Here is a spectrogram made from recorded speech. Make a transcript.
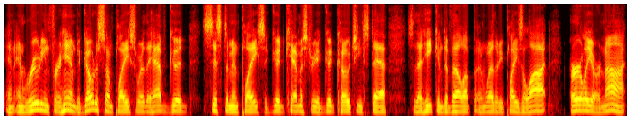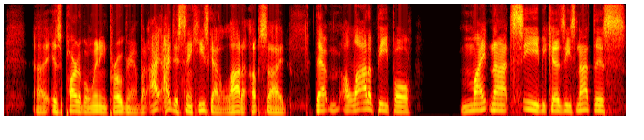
and, and rooting for him to go to some place where they have good system in place, a good chemistry, a good coaching staff, so that he can develop. And whether he plays a lot early or not, uh, is part of a winning program. But I, I just think he's got a lot of upside that a lot of people might not see because he's not this,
